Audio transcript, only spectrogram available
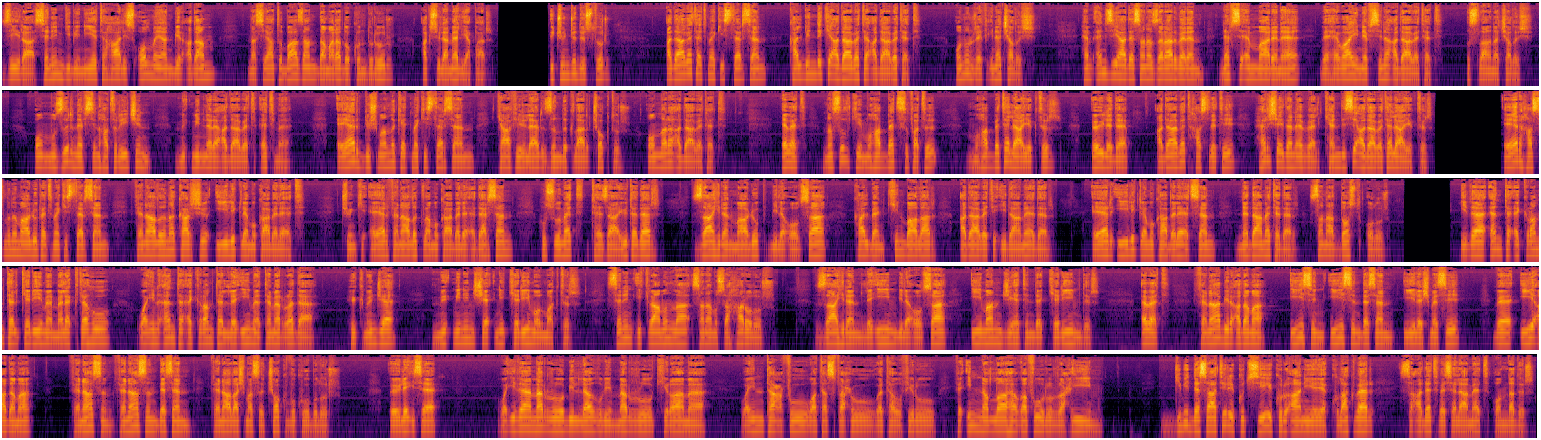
Zira senin gibi niyeti halis olmayan bir adam, nasihatı bazen damara dokundurur, aksülemel yapar. Üçüncü düstur, adavet etmek istersen, kalbindeki adavete adavet et. Onun refine çalış. Hem en ziyade sana zarar veren nefsi emmarene ve hevai nefsine adavet et. Islahına çalış. O muzır nefsin hatırı için müminlere adavet etme. Eğer düşmanlık etmek istersen, kafirler, zındıklar çoktur. Onlara adavet et. Evet, nasıl ki muhabbet sıfatı, muhabbete layıktır, öyle de adavet hasleti her şeyden evvel kendisi adavete layıktır. Eğer hasmını mağlup etmek istersen, fenalığına karşı iyilikle mukabele et. Çünkü eğer fenalıkla mukabele edersen, husumet tezayüt eder, zahiren mağlup bile olsa, kalben kin bağlar, adaveti idame eder. Eğer iyilikle mukabele etsen, nedamet eder, sana dost olur. İza ente ekramtel kerime melektehu ve in ente ekramtel leime temerreda hükmünce Müminin şe'ni kerim olmaktır. Senin ikramınla sana musahhar olur. Zahiren le'im bile olsa iman cihetinde kerimdir. Evet, fena bir adama iyisin iyisin desen iyileşmesi ve iyi adama fenasın fenasın desen fenalaşması çok vuku bulur. Öyle ise ve izâ merru bil-lagvi merru kirâmâ ve in ta'fu ve tasfahu ve tağfiru fe innallaha gafurur rahim gibi desatiri kutsi Kur'aniye'ye kulak ver.'' Saadet ve selamet ondadır.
